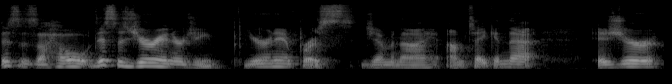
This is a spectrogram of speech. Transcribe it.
this is a whole this is your energy. You're an Empress, Gemini. I'm taking that as your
